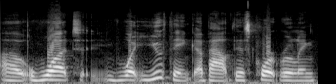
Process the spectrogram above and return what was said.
uh, what what you think about this court ruling.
